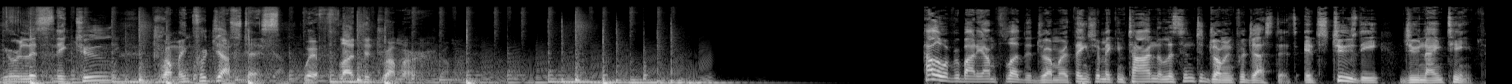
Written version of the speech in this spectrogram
You're listening to Drumming for Justice with Flood the Drummer. Hello, everybody. I'm Flood the Drummer. Thanks for making time to listen to Drumming for Justice. It's Tuesday, June 19th.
